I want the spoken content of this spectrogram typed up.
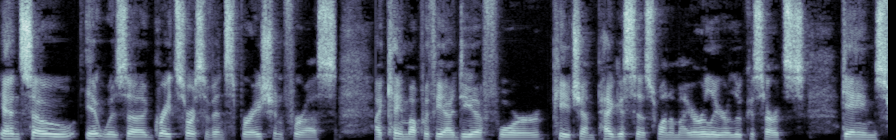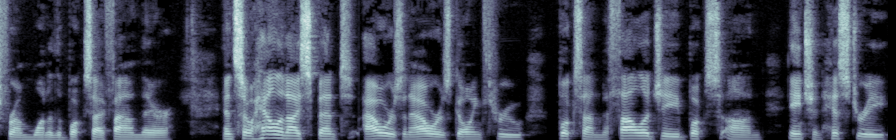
And so it was a great source of inspiration for us. I came up with the idea for PHM Pegasus, one of my earlier LucasArts games from one of the books I found there. And so Hal and I spent hours and hours going through books on mythology, books on ancient history.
